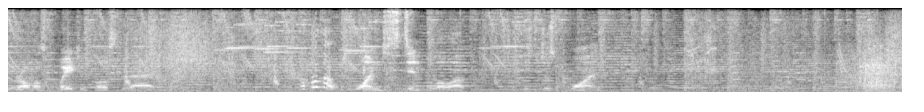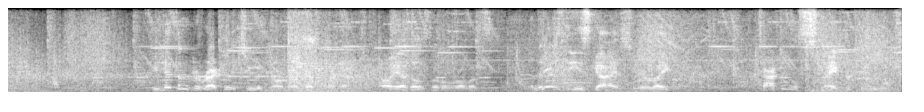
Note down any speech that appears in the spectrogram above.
We were almost way too close to that. How about that one just didn't blow up? Just, just one. If you hit them directly to it, normally does more damage. Oh yeah, those little robots. And then there's these guys who are like tactical sniper dudes.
